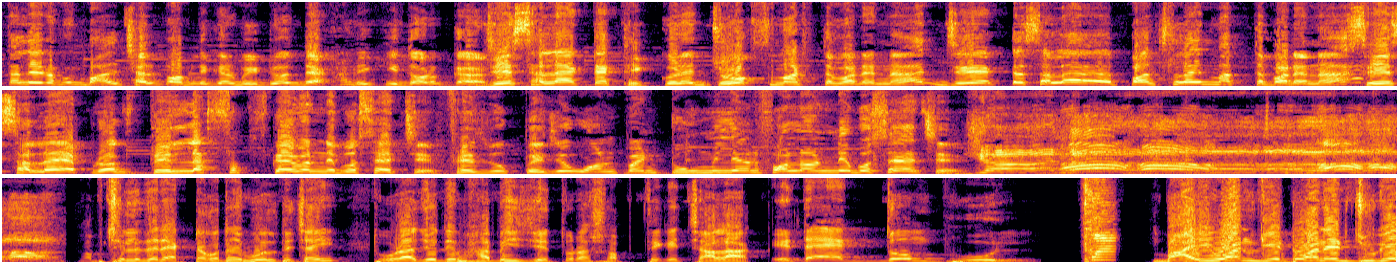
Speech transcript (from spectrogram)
তাহলে এরকম বালছাল পাবলিকের ভিডিও দেখারই কি দরকার? যে সালা একটা ঠিক করে জোকস মারতে পারে না, যে একটা সালা পাঁচ লাইন মারতে পারে না, সে সালা অ্যাপ্রক্স দেড় লাখ সাবস্ক্রাইবার নিয়ে বসে আছে। ফেসবুক পেজে ওয়ান টু মিলিয়ন ফলোয়ার নিয়ে বসে আছে। সব ছেলেদের একটা কথাই বলতে চাই, তোরা যদি ভাবিস যে তোরা সব থেকে চালাক, এটা একদম ভুল। বাই ওয়ান গেট ওয়ানের যুগে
